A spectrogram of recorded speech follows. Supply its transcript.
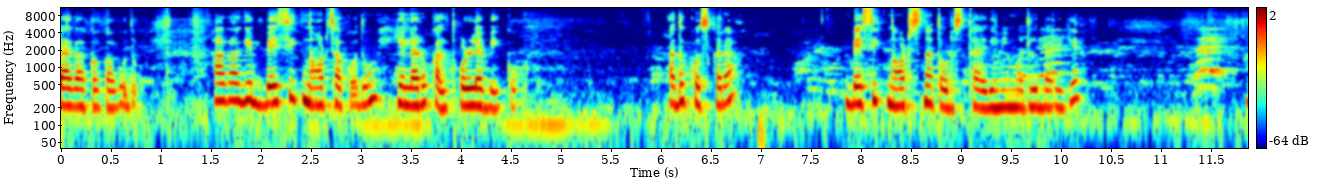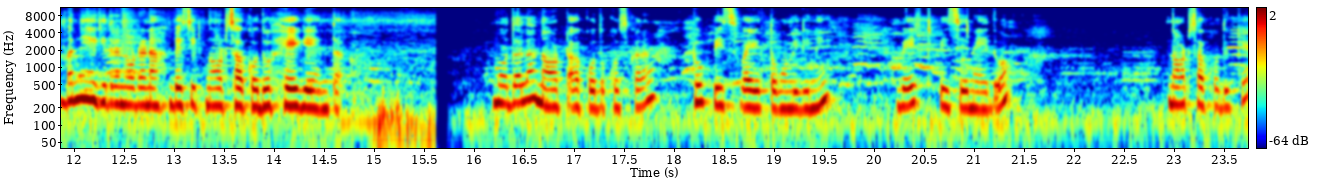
ಬ್ಯಾಗ್ ಹಾಕೋಕ್ಕಾಗೋದು. ಹಾಗಾಗಿ ಬೇಸಿಕ್ ನಾಟ್ಸ್ ಹಾಕೋದು ಎಲ್ಲರೂ ಕಲ್ತ್ಕೊಳ್ಳೇಬೇಕು. ಅದಕ್ಕೋಸ್ಕರ ಬೇಸಿಕ್ ನಾಟ್ಸ್ನ ತೋರಿಸ್ತಾ ಇದ್ದೀನಿ ಮೊದಲ ಬಾರಿಗೆ. ಬನ್ನಿ ಹೇಗಿದ್ರೆ ನೋಡೋಣ ಬೇಸಿಕ್ ನಾಟ್ಸ್ ಹಾಕೋದು ಹೇಗೆ ಅಂತ. ಮೊದಲ ನಾಟ್ ಹಾಕೋದಕ್ಕೋಸ್ಕರ ಟೂ ಪೀಸ್ ವೈರ್ ತೊಗೊಂಡಿದ್ದೀನಿ. ವೇಸ್ಟ್ ಪೀಸೇನೇ ಇದು. ನಾಟ್ಸ್ ಹಾಕೋದಕ್ಕೆ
